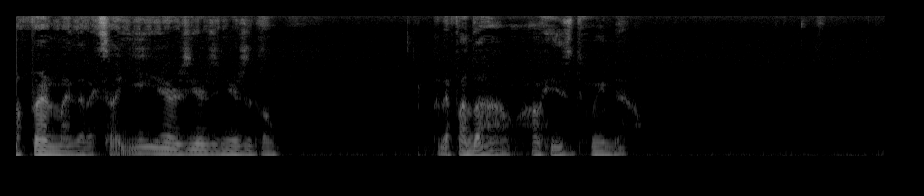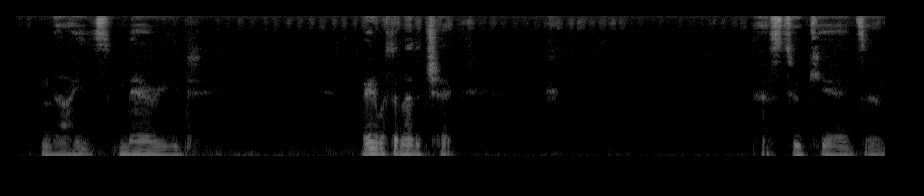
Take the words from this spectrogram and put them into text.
a friend of mine that I saw years, years and years ago. But I found out how, how he's doing now. Now he's married. Married with another chick. Has two kids and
